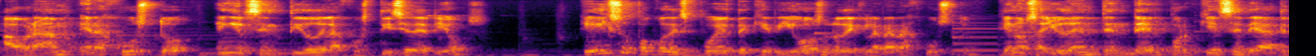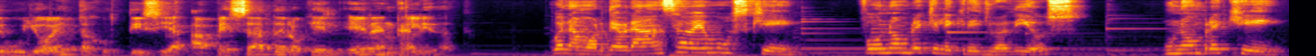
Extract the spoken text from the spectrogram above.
Abraham era justo en el sentido de la justicia de Dios. ¿Qué hizo poco después de que Dios lo declarara justo? Que nos ayuda a entender por qué se le atribuyó esta justicia a pesar de lo que él era en realidad. Bueno, amor de Abraham sabemos que fue un hombre que le creyó a Dios, un hombre que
